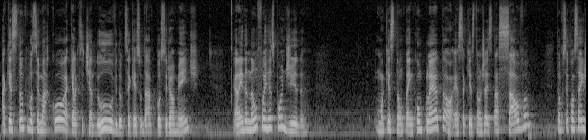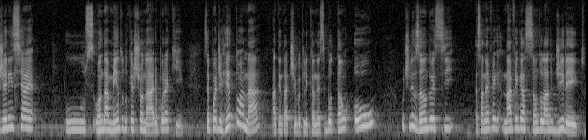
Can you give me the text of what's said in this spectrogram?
a questão que você marcou, aquela que você tinha dúvida, ou que você quer estudar posteriormente, ela ainda não foi respondida. Uma questão está incompleta, ó, essa questão já está salva, então você consegue gerenciar o andamento do questionário por aqui. Você pode retornar a tentativa clicando nesse botão ou utilizando esse essa navegação do lado direito.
